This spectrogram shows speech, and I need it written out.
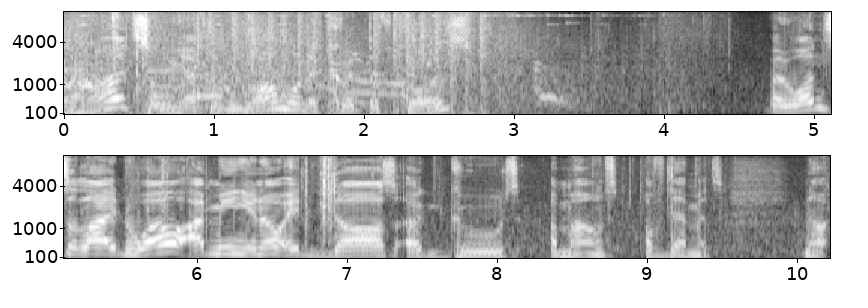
Alright, so we have the wrong one equipped, of course. But once aligned well, I mean, you know, it does a good amount of damage. Now,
